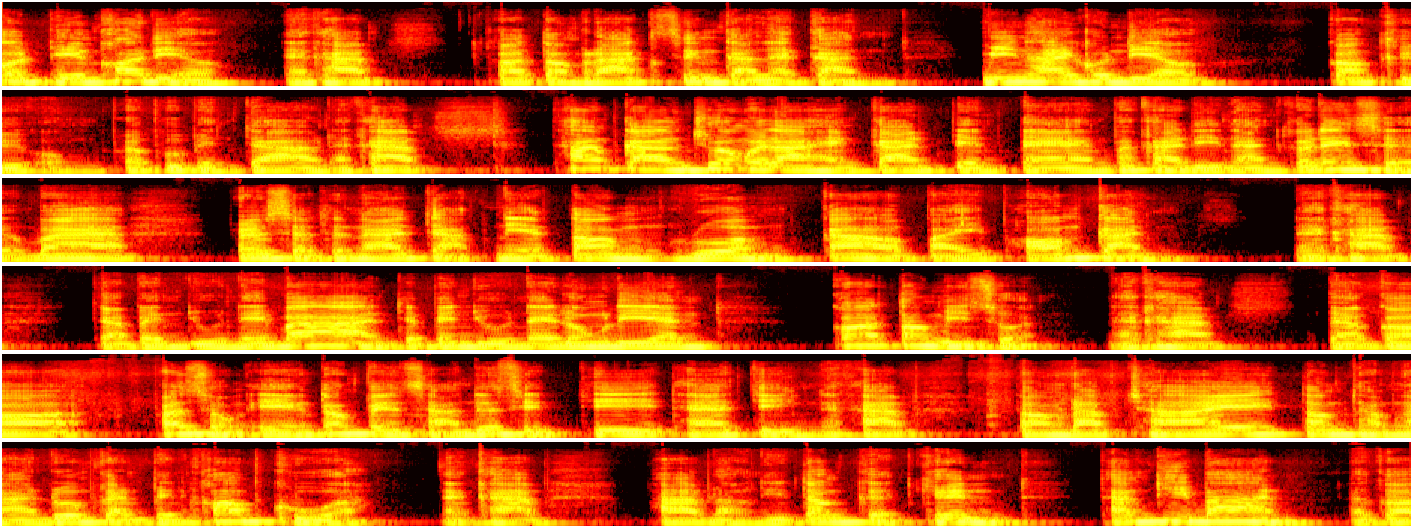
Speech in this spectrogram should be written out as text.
กฎเพียงข้อเดียวนะครับ ก็ต้องรักซึ่งกันและกัน มีนายคนเดียวก็คือองค์พระผู้เป็นเจ้านะครับ ท่ามกลางช่วงเวลาแห่งการเปลี่ยนแปลง พระคาร์ดินันก็ได้เสริมว่าพระศาสนาจักรเนี่ยต้องร่วมก้าวไปพร้อมกันนะครับ จะเป็นอยู่ในบ้านจะเป็นอยู่ในโรงเรียนก็ต้องมีส่วนนะครับ แล้วก็พระสงฆ์เองต้องเป็นสารดุสิตที่แท้จริงนะครับ ต้องรับใช้ต้องทำงานร่วมกันเป็นครอบครัวนะครับ ภาพเหล่านี้ต้องเกิดขึ้นทั้งที่บ้านแล้วก็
